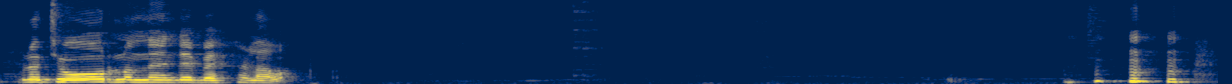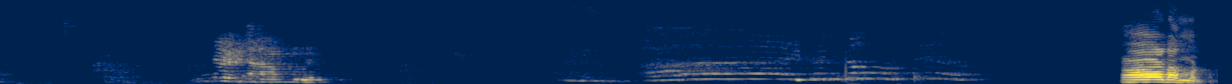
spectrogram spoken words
ഇവിടെ ചോറിനൊന്നും എന്റെ ബഹളവാ കാടമുട്ട.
